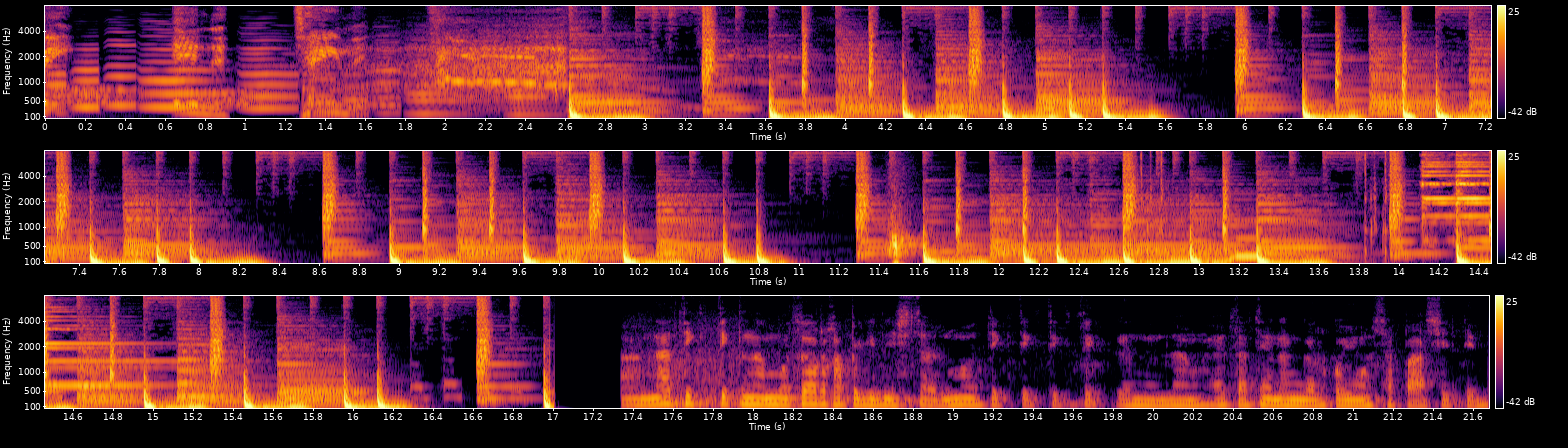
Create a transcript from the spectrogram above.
bait entertainment. Ah, natiktik na motor kapag in-start mo, tik tik tik tik ganun lang. Ito tinanggal ko yung sa positive.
